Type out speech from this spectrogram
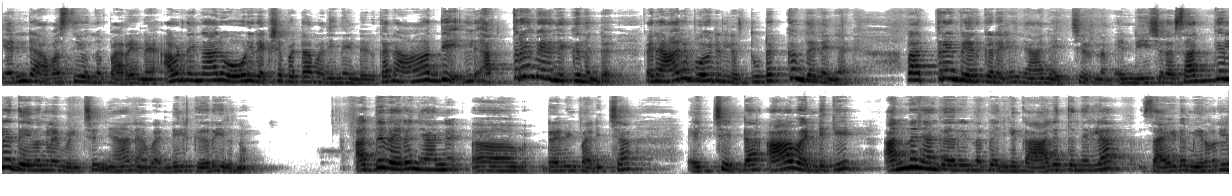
എന്റെ അവസ്ഥയൊന്ന് പറയണേ. അവിടെ എങ്ങാനും ഓടി രക്ഷപ്പെട്ടാൽ മതി എന്നേ ഉണ്ടായിരുന്നു കാരണം ആദ്യം അത്രയും പേര് നിൽക്കുന്നുണ്ട് കാരണം ആരും പോയിട്ടില്ല തുടക്കം തന്നെ ഞാൻ. അപ്പം അത്രയും പേർക്കിടയിൽ ഞാൻ എച്ചിടണം എന്റെ ഈശ്വര സകല ദൈവങ്ങളെയും വിളിച്ച് ഞാൻ ആ വണ്ടിയിൽ കയറിയിരുന്നു അതുവരെ ഞാൻ ഡ്രൈവിംഗ് പഠിച്ച എച്ചിട്ട ആ വണ്ടിക്ക് അന്ന് ഞാൻ കയറിയിരുന്നപ്പോൾ എനിക്ക് കാലെത്തുന്നില്ല സൈഡ് മിററിൽ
